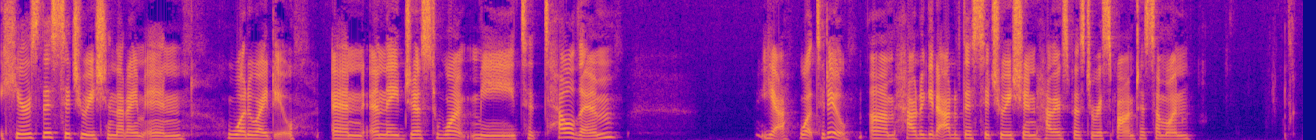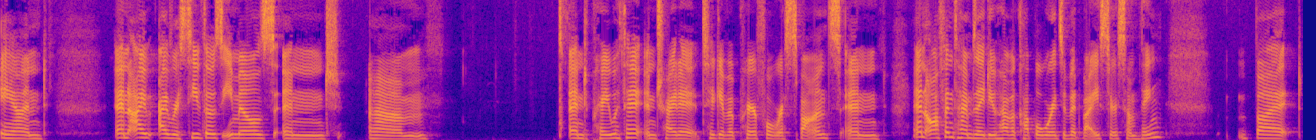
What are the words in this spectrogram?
here's this situation that I'm in. What do I do? And and they just want me to tell them yeah what to do um, how to get out of this situation how they're supposed to respond to someone. And and I I receive those emails and um and pray with it and try to to give a prayerful response and and oftentimes I do have a couple words of advice or something but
